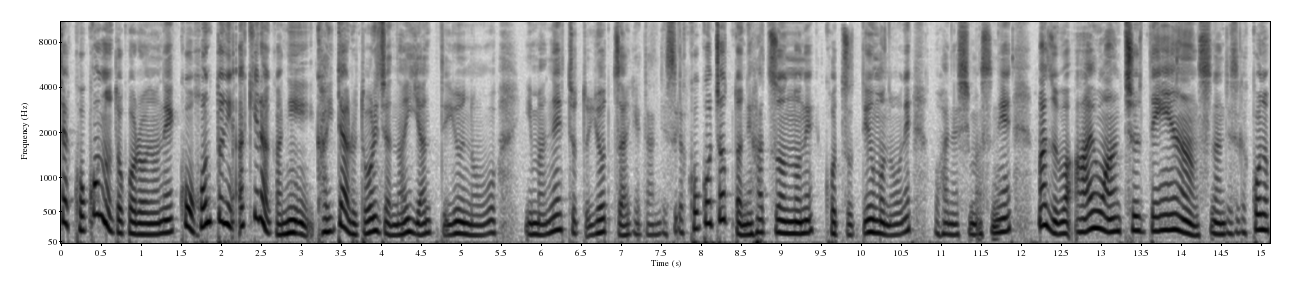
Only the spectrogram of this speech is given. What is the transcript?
じゃあここのところのねこう本当に明らかに書いてある通りじゃないやんっていうのを今ねちょっと4つ挙げたんですがここちょっとね発音のねコツっていうものをねお話しますね。まずは I want to dance なんですがこの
